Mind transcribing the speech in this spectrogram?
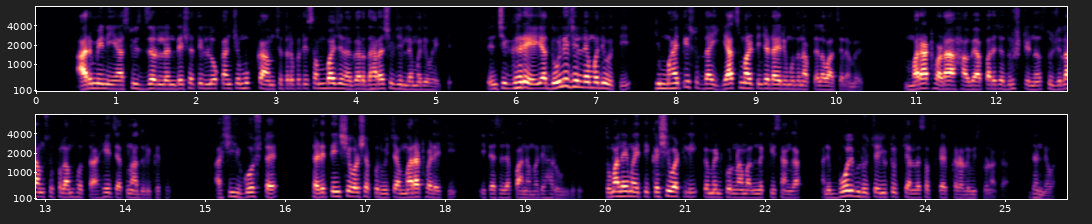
आर्मेनिया स्वित्झर्लंड देशातील लोकांचे मुक्काम छत्रपती संभाजीनगर धाराशिव जिल्ह्यामध्ये व्हायचे. त्यांची घरे या दोन्ही जिल्ह्यामध्ये होती. ही माहिती सुद्धा याच मार्टिनच्या डायरीमधून आपल्याला वाचायला मिळते मराठवाडा हा व्यापाराच्या दृष्टीनं सुजलाम सुफलाम होता हेच यातून अधोरेखित होतं. अशी ही गोष्ट आहे. साडेतीनशे वर्षापूर्वीच्या मराठवाड्याची. इतिहासाच्या पानामध्ये हरवून गेलेली. तुम्हाला ही माहिती कशी वाटली? कमेंट करून आम्हाला नक्की सांगा आणि बोल व्हिडिओच्या यूट्यूब चॅनलला सबस्क्राईब करायला विसरू नका. धन्यवाद.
